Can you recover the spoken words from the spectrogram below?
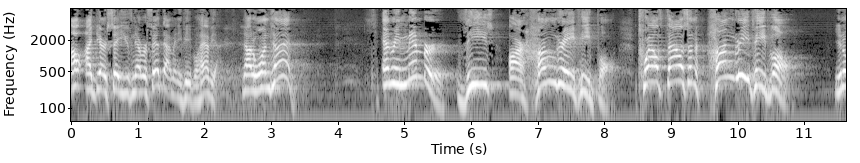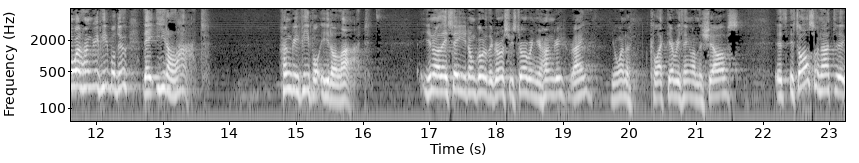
Oh, I dare say you've never fed that many people, have you? Not at one time. And remember, these are hungry people. 12,000 hungry people. You know what hungry people do? They eat a lot. Hungry people eat a lot. You know, they say you don't go to the grocery store when you're hungry, right? You want to collect everything on the shelves. It's, it's also not to,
